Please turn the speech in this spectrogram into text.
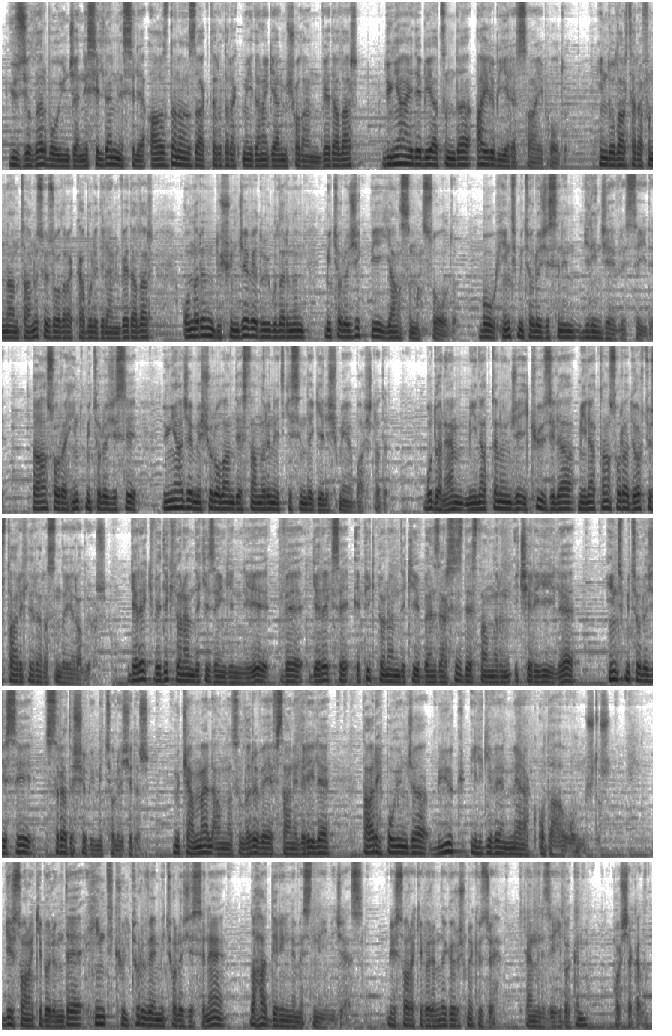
Yüzyıllar boyunca nesilden nesile ağızdan ağza aktarılarak meydana gelmiş olan Vedalar, dünya edebiyatında ayrı bir yere sahip oldu. Hindular tarafından tanrı sözü olarak kabul edilen Vedalar, onların düşünce ve duygularının mitolojik bir yansıması oldu. Bu Hint mitolojisinin birinci evresiydi. Daha sonra Hint mitolojisi dünyaca meşhur olan destanların etkisinde gelişmeye başladı. Bu dönem M.Ö. 200 ila M.Ö. sonra 400 tarihleri arasında yer alıyor. Gerek Vedik dönemdeki zenginliği ve gerekse epik dönemdeki benzersiz destanların içeriğiyle Hint mitolojisi sıra dışı bir mitolojidir. Mükemmel anlatıları ve efsaneleriyle tarih boyunca büyük ilgi ve merak odağı olmuştur. Bir sonraki bölümde Hint kültür ve mitolojisine daha derinlemesine ineceğiz. Bir sonraki bölümde görüşmek üzere. Kendinize iyi bakın, hoşçakalın.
